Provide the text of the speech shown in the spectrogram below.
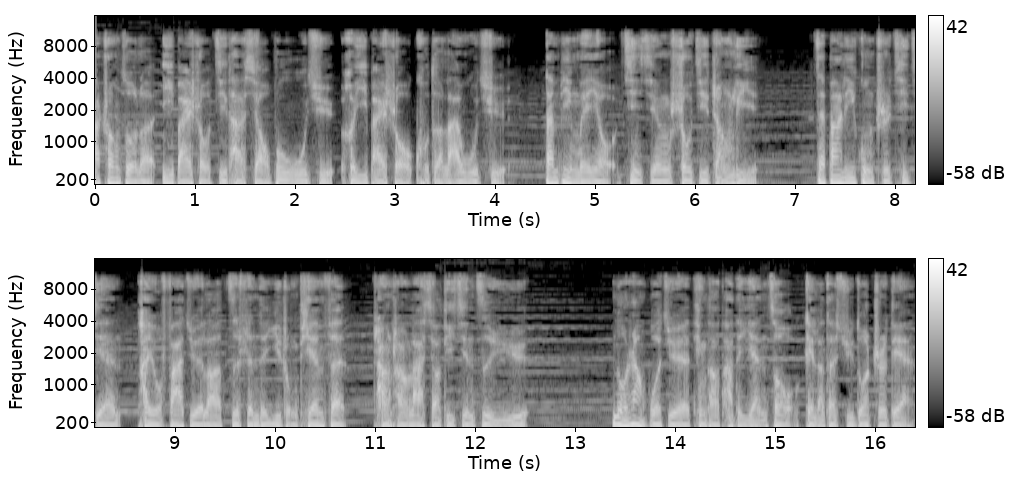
他创作了一百首吉他小步舞曲和一百首库特兰舞曲，但并没有进行收集整理。在巴黎供职期间，他又发掘了自身的一种天分，常常拉小提琴自娱。诺让伯爵听到他的演奏，给了他许多指点。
